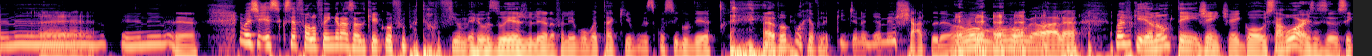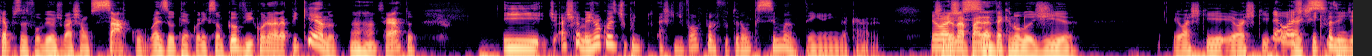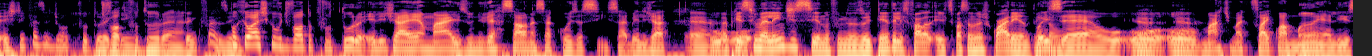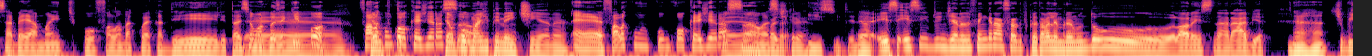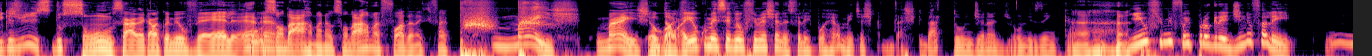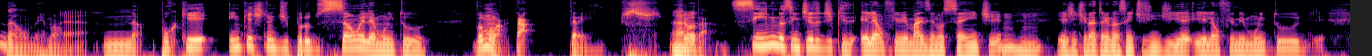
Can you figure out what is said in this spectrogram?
É. Mas esse que você falou foi engraçado, que eu fui botar o filme, aí eu zoei a Juliana, falei, vou botar aqui, vou ver se consigo ver. Aí ela falou, por quê? Eu falei, porque Indiana Jones é meio chato, né? Mas Vamos, vamos, vamos ver lá, né? Mas porque eu não tenho, gente, é igual o Star Wars, eu sei que a pessoa se for ver hoje vai achar um saco, mas eu tenho a conexão porque eu vi quando eu era pequeno, Aham. certo? E acho que é a mesma coisa, tipo, acho que de volta para o futuro é um que se mantém ainda, cara. Eu Tirando acho a parte da tecnologia, eu acho que, eu acho que, Eu a, acho gente que tem que fazer, a gente tem que fazer de volta pro futuro De aqui. Volta hein? Futuro, é. Tem que fazer. Porque eu acho que o De Volta pro Futuro, ele já é mais universal nessa coisa assim, sabe? Ele já. É, O- é porque esse o- filme, além de ser no filme dos anos 80, eles, falam, eles passam nos anos 40. Pois então, é, o, o, É, o é. Marty McFly com a mãe ali, sabe? Aí a mãe, tipo, falando da cueca dele e tal. Isso é uma coisa que, pô, fala tem, com qualquer geração. Tem um pouco mais de pimentinha, né? É, fala com, com qualquer geração. É, pode essa- crer. Isso, entendeu? É, esse, esse do Indiana foi engraçado, porque eu tava lembrando do Lawrence na Arábia. Aham. Tipo, de- do som, sabe? Aquela coisa meio velha. É, o é. som da arma, né? O som da arma é foda, né? Que faz. Mas, mas... Eu então, gosto. aí eu comecei a ver o filme achando isso. Falei, pô, realmente, acho que, acho que datou Indiana Jones, hein, cara? E aí o filme foi progredindo e eu falei, não, meu irmão. É. Não. Porque em questão de produção ele é muito. Vamos lá, tá. Peraí. Deixa eu voltar. Sim, no sentido de que ele é um filme mais inocente. Uhum. E a gente não é tão inocente hoje em dia. E ele é um filme muito.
